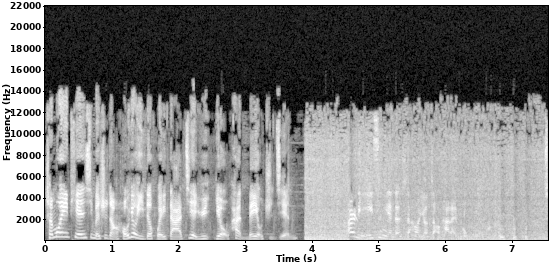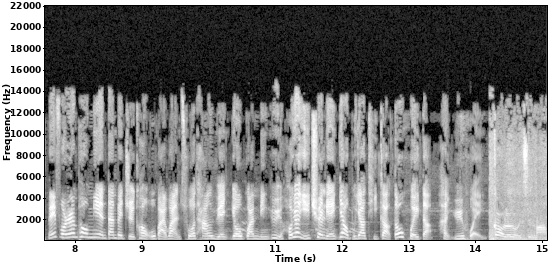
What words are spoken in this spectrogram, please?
沉默一天，新北市长侯友谊的回答介于有和没有之间。二零一四年的时候有找他来碰面吗？没否认碰面，但被指控五百万搓汤圆，攸关名誉。侯友谊却连要不要提告都回得很迂回。告刘有志吗？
